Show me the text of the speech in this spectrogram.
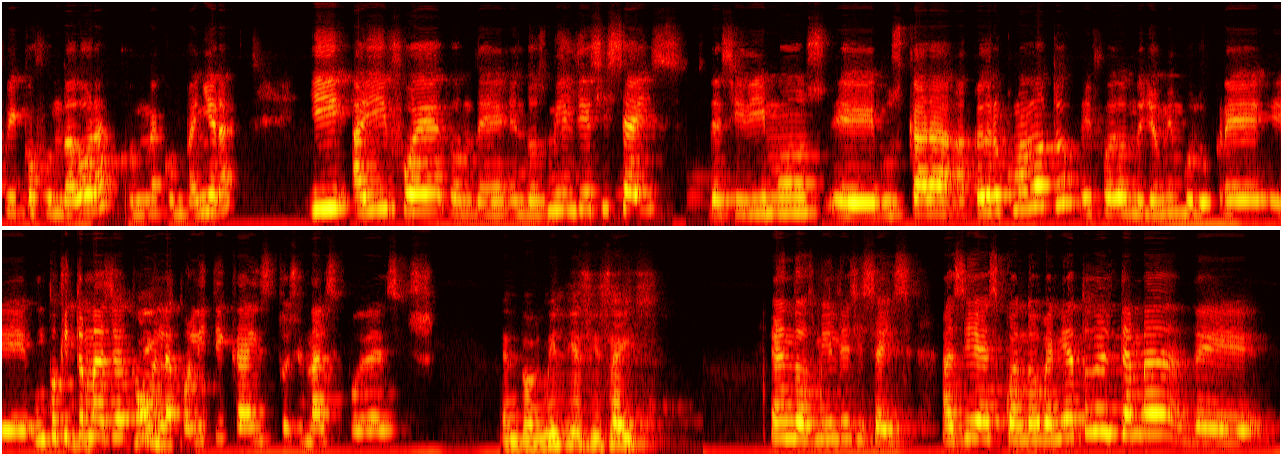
fui cofundadora con una compañera, y ahí fue donde en 2016 decidimos eh, buscar a, Pedro Kumamoto, ahí fue donde yo me involucré eh, un poquito más ya como en la política institucional, se podría decir. En 2016. En 2016, así es, cuando venía todo el tema de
